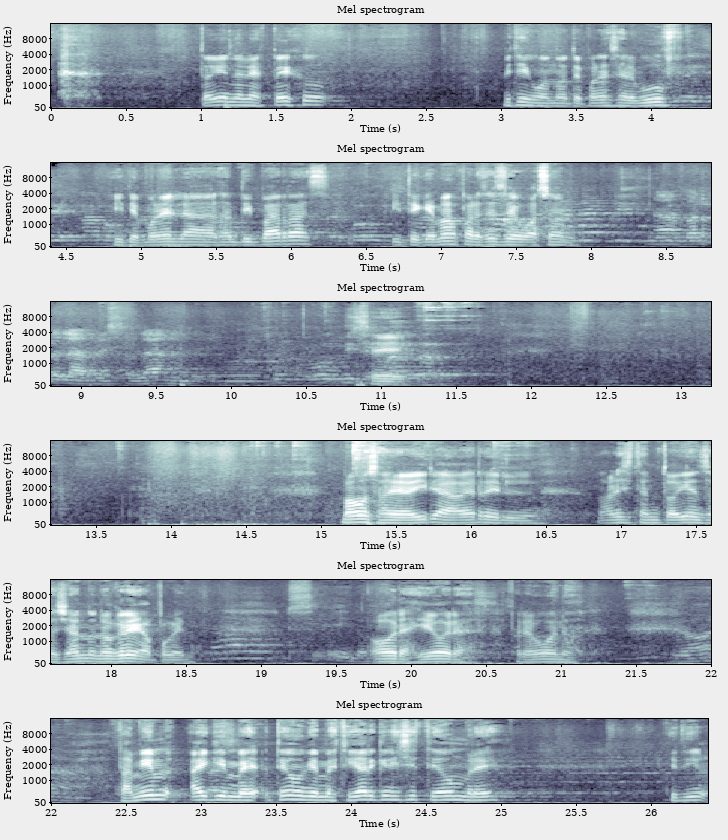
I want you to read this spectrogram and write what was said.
Estoy viendo el espejo. ¿Viste cuando te pones el buff y te pones las antiparras y te quemás para hacerse guasón? No, aparte la resolana. Sí. Vamos a ir a ver el. A ver si están todavía ensayando, no creo, porque horas y horas, pero bueno. También hay que tengo que investigar quién es este hombre. Que tiene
